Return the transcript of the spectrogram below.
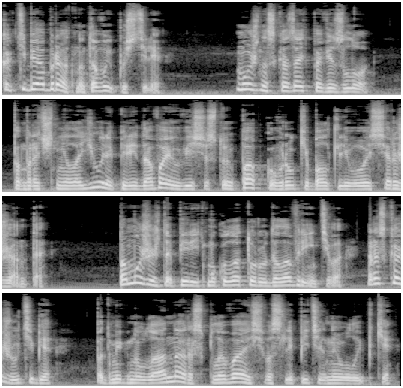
«Как тебя обратно-то выпустили?» «Можно сказать, повезло», – помрачнела Юля, передавая увесистую папку в руки болтливого сержанта. «Поможешь допереть макулатуру до Лаврентьева? Расскажу тебе», – подмигнула она, расплываясь в ослепительной улыбке.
